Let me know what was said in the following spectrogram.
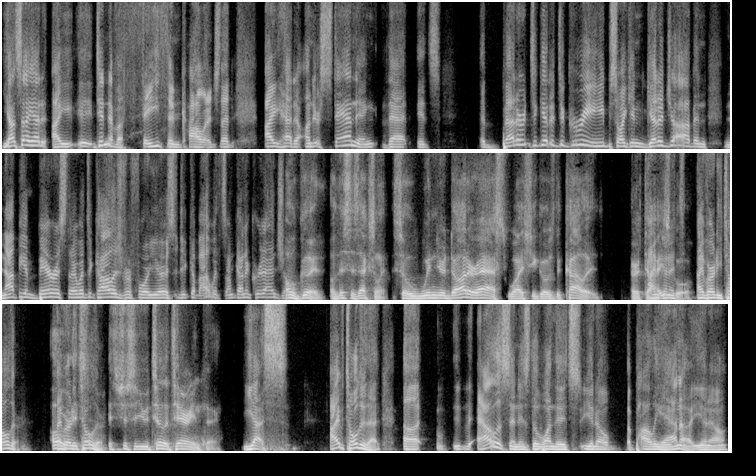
Yes, I had I didn't have a faith in college that I had an understanding that it's better to get a degree so I can get a job and not be embarrassed that I went to college for four years and to come out with some kind of credential. Oh, good. Oh, this is excellent. So when your daughter asks why she goes to college or to I'm high school, I've already told her. Oh, I've already told her. It's just a utilitarian thing. Yes. I've told her that. Uh, Allison is the one that's you know a Pollyanna. You know.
